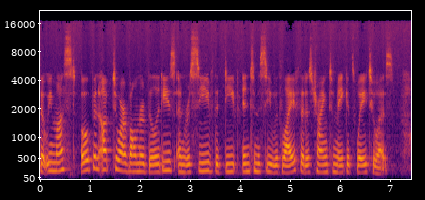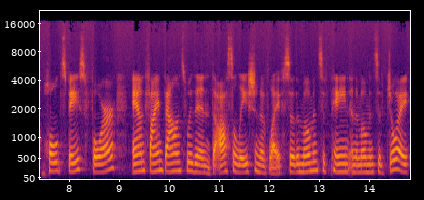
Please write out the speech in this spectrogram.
that we must open up to our vulnerabilities and receive the deep intimacy with life that is trying to make its way to us. Hold space for and find balance within the oscillation of life. So, the moments of pain and the moments of joy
